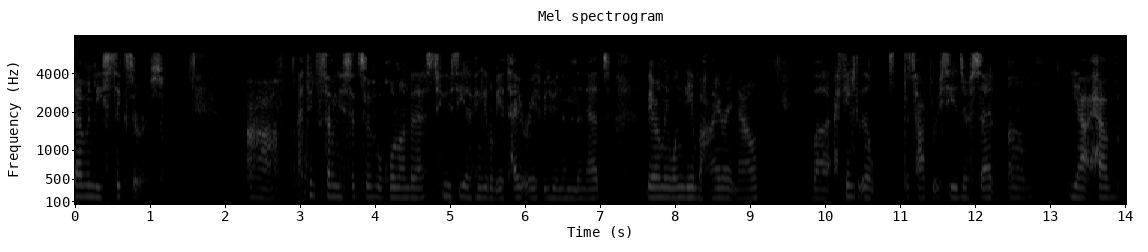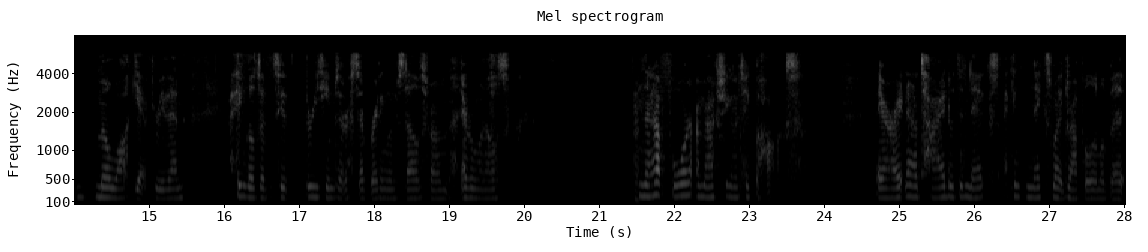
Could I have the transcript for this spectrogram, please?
76ers. Uh, I think the 76ers will hold on to that two seed. I think it'll be a tight race between them and the Nets. They're only one game behind right now, but I think the the top three seeds are set. Um, yeah, I have Milwaukee at three. Then I think those are the two, three teams that are separating themselves from everyone else. And then at four, I'm actually gonna take the Hawks. They are right now tied with the Knicks. I think the Knicks might drop a little bit.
